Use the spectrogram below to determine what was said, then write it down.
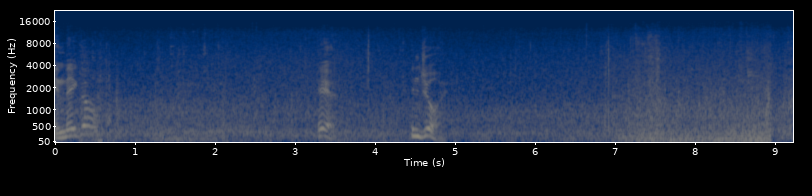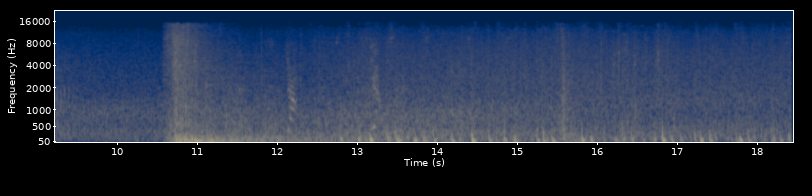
In they go. Here, enjoy.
